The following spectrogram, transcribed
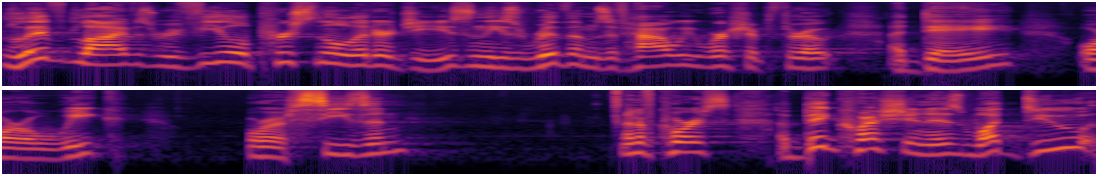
lived lives reveal personal liturgies and these rhythms of how we worship throughout a day or a week or a season. And of course, a big question is what do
